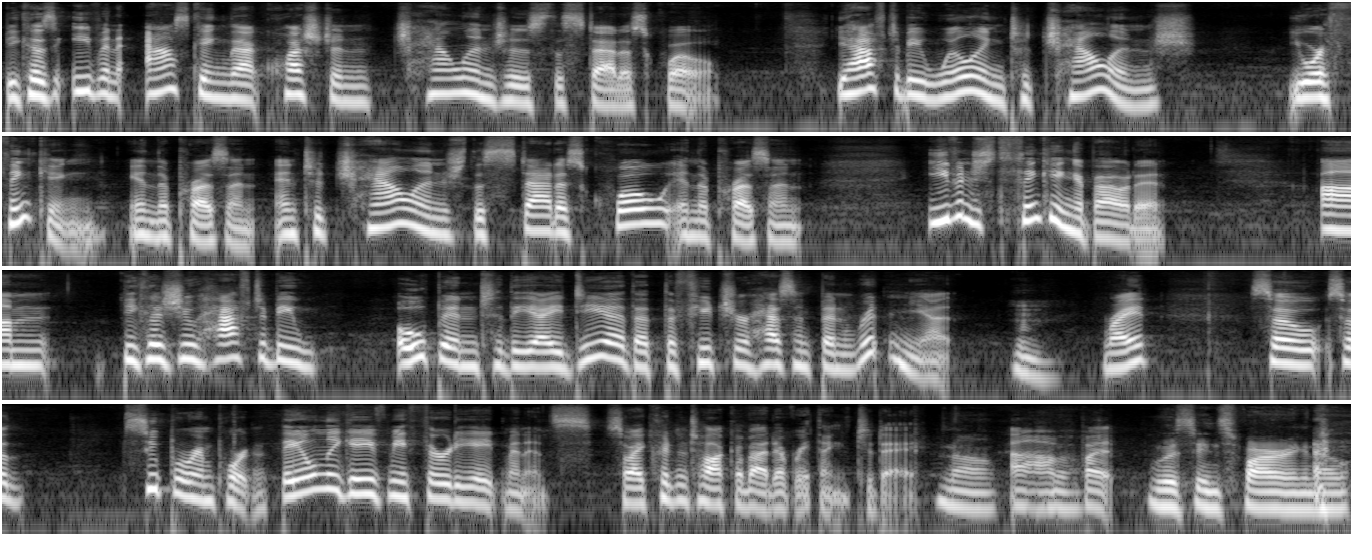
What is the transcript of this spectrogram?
because even asking that question challenges the status quo. You have to be willing to challenge your thinking in the present and to challenge the status quo in the present, even just thinking about it, um, because you have to be open to the idea that the future hasn't been written yet, right? So, so super important. They only gave me 38 minutes, so I couldn't talk about everything today. No, Uh, but was inspiring though.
